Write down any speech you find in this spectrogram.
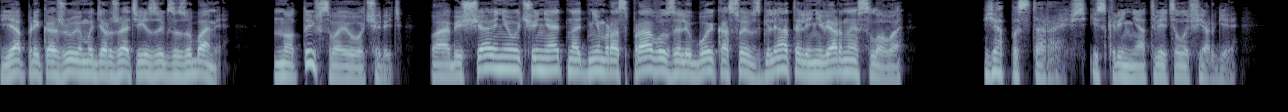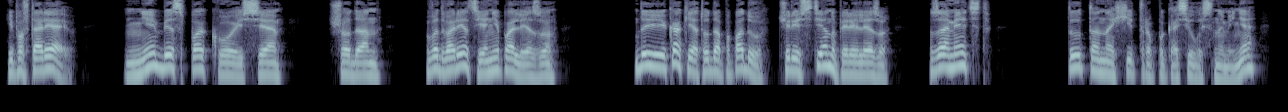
Я прикажу ему держать язык за зубами. Но ты, в свою очередь, Пообещай не учинять над ним расправу за любой косой взгляд или неверное слово». «Я постараюсь», — искренне ответила Фергия. «И повторяю, не беспокойся, Шодан. Во дворец я не полезу. Да и как я туда попаду? Через стену перелезу. Заметит». Тут она хитро покосилась на меня —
